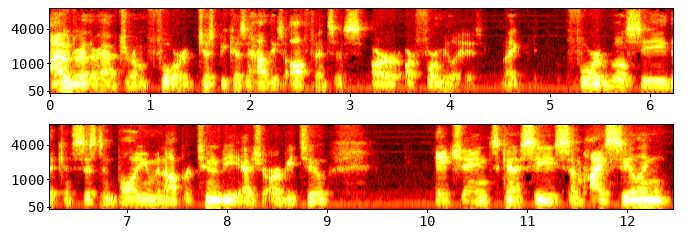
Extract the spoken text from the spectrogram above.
I would rather have Jerome Ford just because of how these offenses are are formulated. Like Ford will see the consistent volume and opportunity as your RB two. Achane's going to see some high ceiling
